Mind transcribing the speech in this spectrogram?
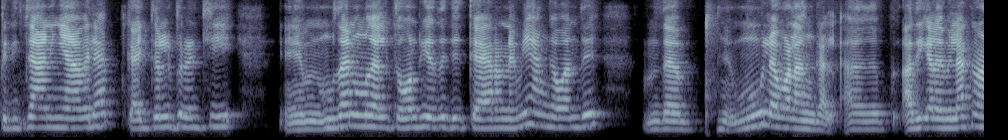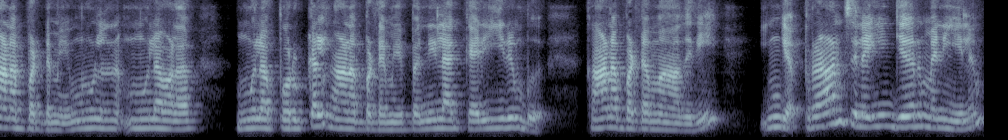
பிரித்தானியாவில் கைத்தொழில் புரட்சி முதன் முதல் தோன்றியதுக்கு காரணமே அங்க வந்து இந்த மூலவளங்கள் அதிக அளவில் காணப்பட்டமே. மூல மூலவள மூலப்பொருட்கள் காணப்பட்டமே. இப்ப நிலக்கரி இரும்பு காணப்பட்ட மாதிரி இங்க பிரான்சிலையும் ஜெர்மனியிலும்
